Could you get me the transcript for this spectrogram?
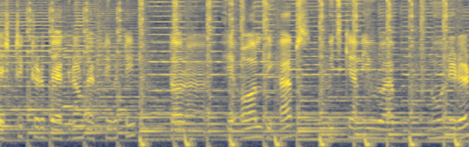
restricted background activity turn uh, all the apps which can you have no needed.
